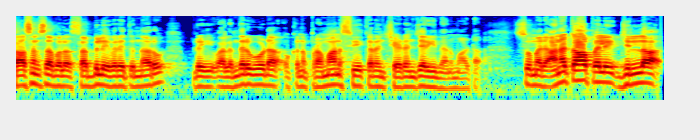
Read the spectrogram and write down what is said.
శాసనసభల సభ్యులు ఎవరైతే ఉన్నారో మరి వాళ్ళందరూ కూడా ఒక ప్రమాణ స్వీకారం చేయడం జరిగిందనమాట సో మరి అనకాపల్లి జిల్లా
